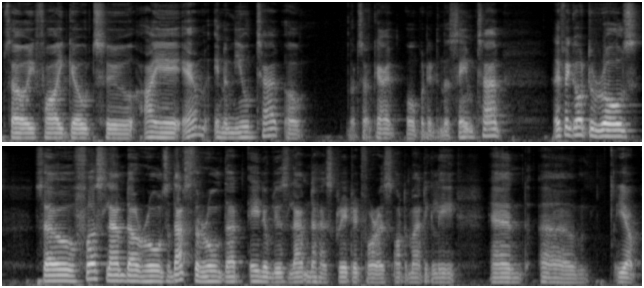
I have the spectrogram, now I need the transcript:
so if I go to IAM in a new tab oh that's okay open it in the same tab if I go to roles so first lambda role so that's the role that AWS lambda has created for us automatically and um, yep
